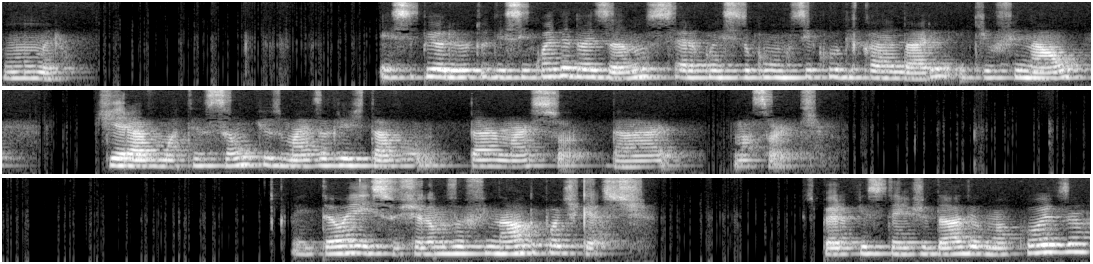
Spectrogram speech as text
um número. Esse período de 52 anos era conhecido como um ciclo de calendário e que o final gerava uma tensão que os mais acreditavam dar, mais dar uma sorte. Então é isso, chegamos ao final do podcast. Espero que isso tenha ajudado em alguma coisa.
